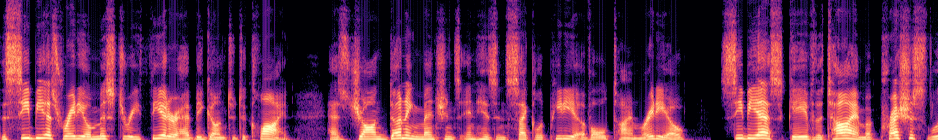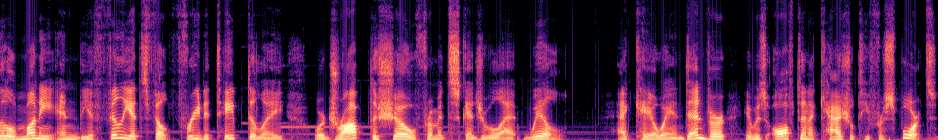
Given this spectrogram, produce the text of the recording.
The CBS Radio Mystery Theater had begun to decline. As John Dunning mentions in his Encyclopedia of Old Time Radio, CBS gave the time a precious little money and the affiliates felt free to tape delay or drop the show from its schedule at will. At KOA in Denver, it was often a casualty for sports.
